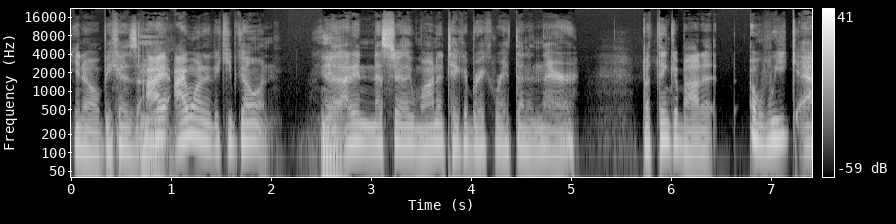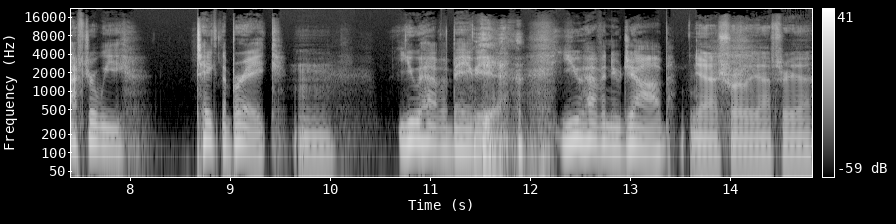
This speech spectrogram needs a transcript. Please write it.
you know, because I, mm-hmm. I wanted to keep going. You know, Yeah. I didn't necessarily want to take a break right then and there. But think about it. A week after we take the break, Mm. you have a baby. Yeah. You have a new job, Yeah. Shortly after. Yeah.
